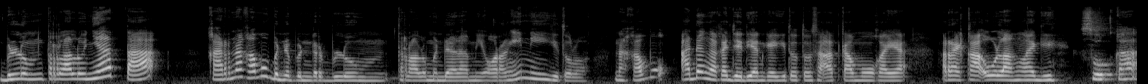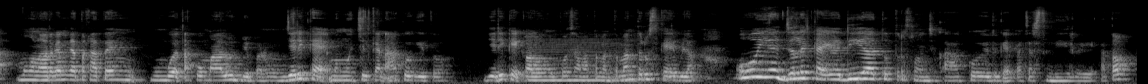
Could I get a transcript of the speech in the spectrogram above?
belum terlalu nyata karena kamu bener-bener belum terlalu mendalami orang ini gitu loh. Nah kamu ada nggak kejadian kayak gitu tuh saat kamu kayak reka ulang lagi? Suka mengeluarkan kata-kata yang membuat aku malu di depan umum. Jadi kayak mengucilkan aku gitu jadi kayak kalau ngumpul sama hmm. teman-teman terus kayak bilang oh ya jelek kayak dia tuh terus nunjuk aku gitu kayak pacar sendiri atau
